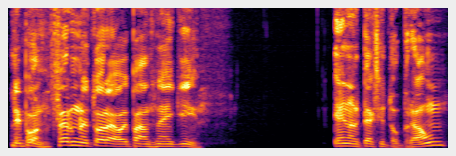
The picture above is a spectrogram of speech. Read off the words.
Λοιπόν, φέρνουν τώρα οι Παναθηναϊκοί έναν παίκτη τον Μπράουν,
